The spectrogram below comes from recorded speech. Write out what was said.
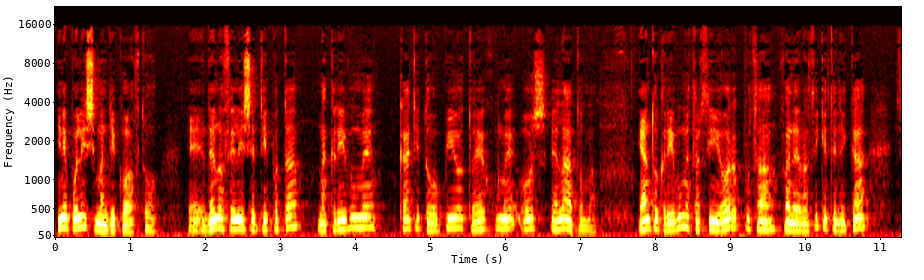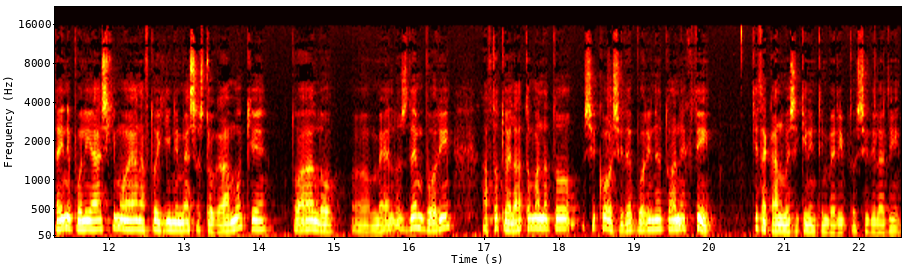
Είναι πολύ σημαντικό αυτό. Ε, δεν ωφελεί σε τίποτα να κρύβουμε κάτι το οποίο το έχουμε ως ελάττωμα. Εάν το κρύβουμε θα έρθει η ώρα που θα φανερωθεί και τελικά θα είναι πολύ άσχημο εάν αυτό γίνει μέσα στο γάμο και το άλλο ε, μέλος δεν μπορεί αυτό το ελάττωμα να το σηκώσει, δεν μπορεί να το ανεχθεί. Τι θα κάνουμε σε εκείνη την περίπτωση δηλαδή;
